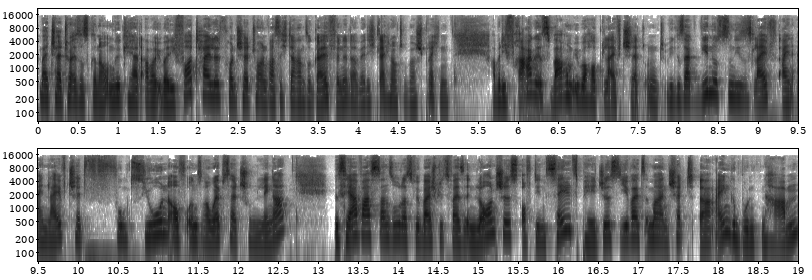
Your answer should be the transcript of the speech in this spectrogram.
Bei Chatter ist es genau umgekehrt, aber über die Vorteile von Chatter und was ich daran so geil finde, da werde ich gleich noch drüber sprechen. Aber die Frage ist, warum überhaupt Live-Chat? Und wie gesagt, wir nutzen dieses Live, ein, ein Live-Chat-Funktion auf unserer Website schon länger. Bisher war es dann so, dass wir beispielsweise in Launches auf den Sales-Pages jeweils immer einen Chat äh, eingebunden haben,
